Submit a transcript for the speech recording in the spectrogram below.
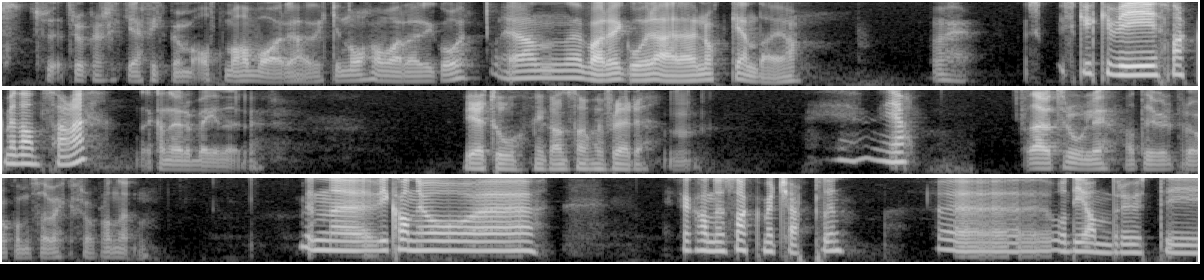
t- jeg tror kanskje ikke jeg fikk med meg alt, men han var her ikke nå. Han var her i går. Ja, han var her i går og er her nok enda, ja. Sk- Skulle ikke vi snakke med danserne? Det kan gjøre begge deler. Vi er to, vi kan snakke med flere. Ja. Det er utrolig at de vil prøve å komme seg vekk fra planeten. Men uh, vi kan jo uh, Jeg kan jo snakke med Chaplin uh, og de andre ute i,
